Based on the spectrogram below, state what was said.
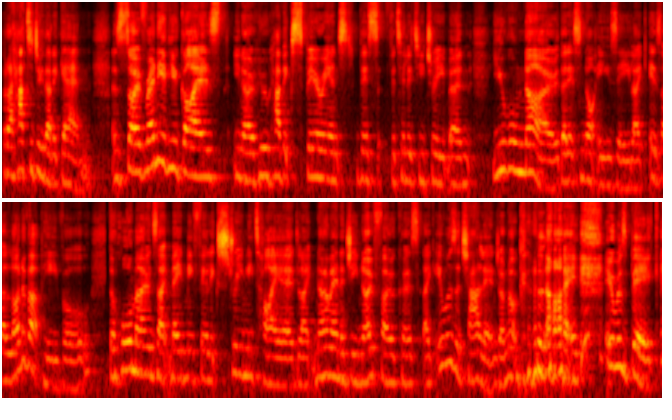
but I had to do that again. And so, for any of you guys, you know, who have experienced this fertility treatment, you will know that it's not easy. Like, it's a lot of upheaval. The hormones, like, made me feel extremely tired, like, no energy, no focus. Like, it was a challenge, I'm not gonna lie. It was big.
